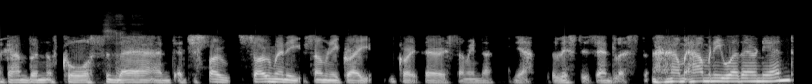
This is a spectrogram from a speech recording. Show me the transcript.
Agamben, of course, in there, and, and, just so so many so many great great theorists. I mean, uh, yeah, the list is endless. How how many were there in the end?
